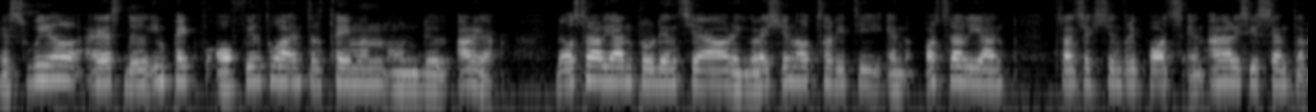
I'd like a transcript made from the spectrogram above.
as well as the impact of virtual entertainment on the area. The Australian Prudential Regulation Authority and Australian Transaction Reports and Analysis Center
